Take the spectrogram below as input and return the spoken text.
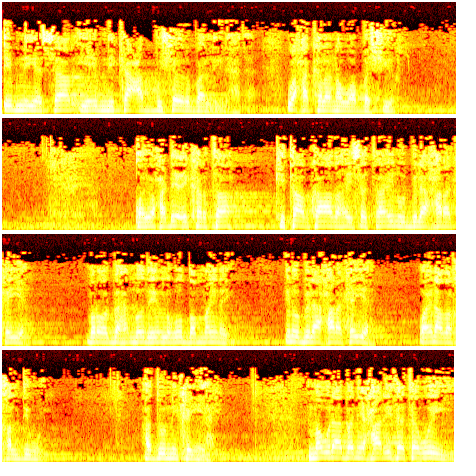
ibni yasaar iyo ibni kacab bushayr baa la yidhaahdaa. Waxa kalena waa bashiir. Waayo waxaa dhici kitaabka aad haysataa inuu bilaa xarakaya mar walba hamoodaya in lagu damaynayo inuu bilaa xarakaya waa inaadan khaldin wey hadduu yahay. Mawlaa bani xaariata weeyi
